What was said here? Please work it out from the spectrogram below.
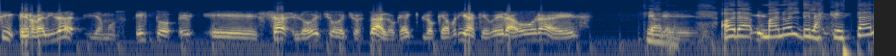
sí en realidad digamos esto eh, eh, ya lo hecho hecho está. Lo que hay, lo que habría que ver ahora es Claro. Eh, Ahora, Manuel, de las que están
